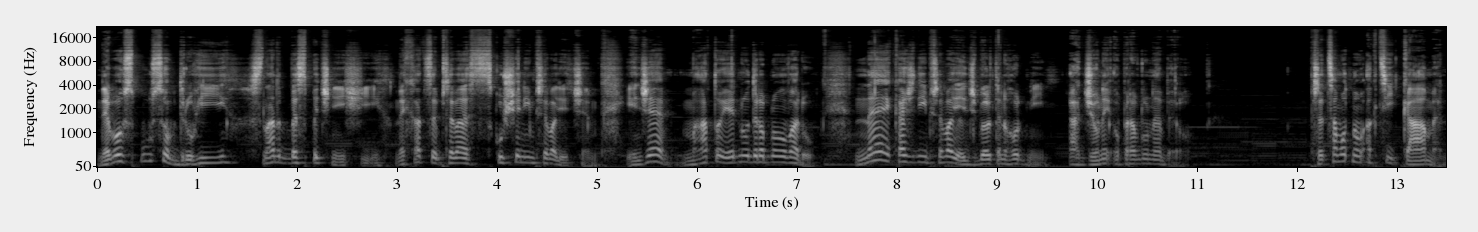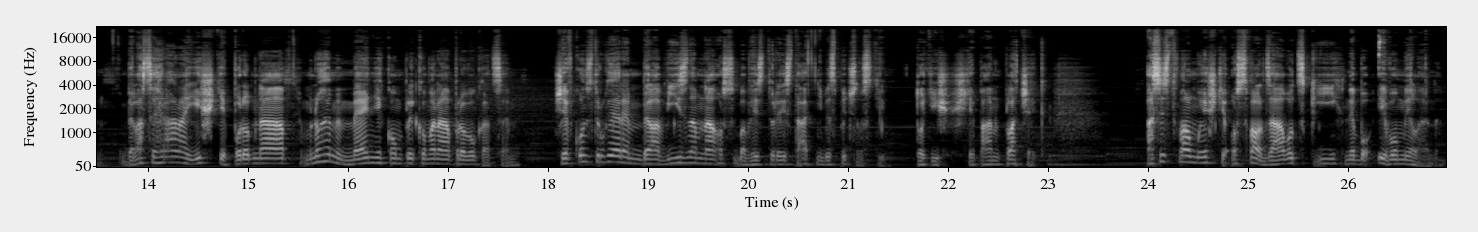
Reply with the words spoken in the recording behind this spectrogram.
Nebo způsob druhý, snad bezpečnější, nechat se převést zkušeným převaděčem. Jenže má to jednu drobnou vadu. Ne každý převaděč byl ten hodný a Johnny opravdu nebyl. Před samotnou akcí Kámen byla sehrána ještě podobná, mnohem méně komplikovaná provokace. Šéf konstruktérem byla významná osoba v historii státní bezpečnosti, totiž Štěpán Plaček. Asistoval mu ještě Osvald Závodský nebo Ivo Milen.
